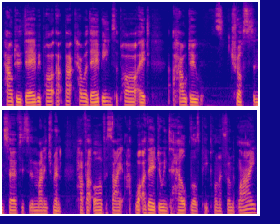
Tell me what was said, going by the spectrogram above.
how do they report that back? How are they being supported? How do trusts and services and management have that oversight? What are they doing to help those people on the front line?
